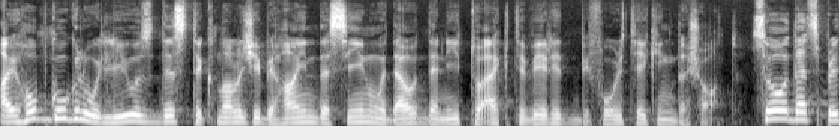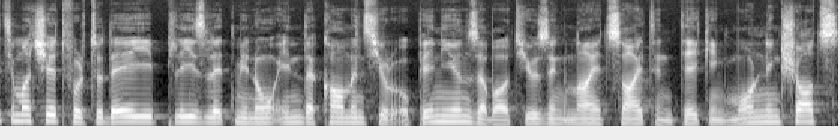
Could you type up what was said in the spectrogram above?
I hope Google will use this technology behind the scene without the need to activate it before taking the shot. So that's pretty much it for today. Please let me know in the comments your opinions about using night sight and taking morning shots.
